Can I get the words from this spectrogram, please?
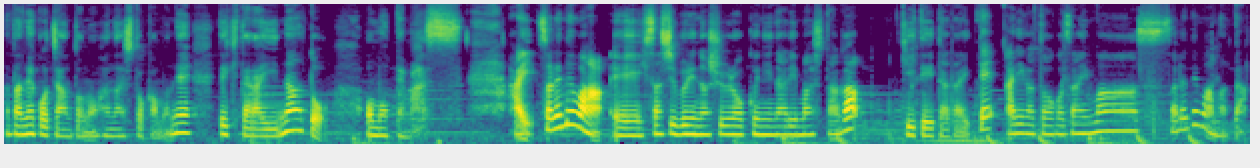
また猫ちゃんとのお話とかもねできたらいいなと思ってます。はい。それでは、えー、久しぶりの収録になりましたが聞いていただいてありがとうございます。それではまた。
